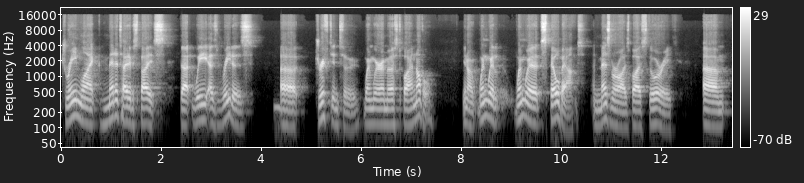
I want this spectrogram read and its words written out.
dreamlike meditative space that we as readers uh, drift into when we're immersed by a novel. You know, when we're when we're spellbound and mesmerized by a story, um,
